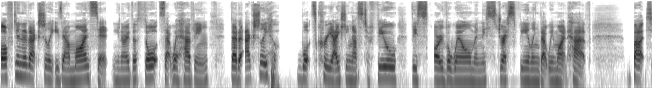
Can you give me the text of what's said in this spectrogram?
often it actually is our mindset you know the thoughts that we're having that are actually what's creating us to feel this overwhelm and this stress feeling that we might have. But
